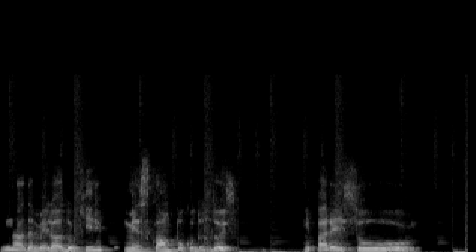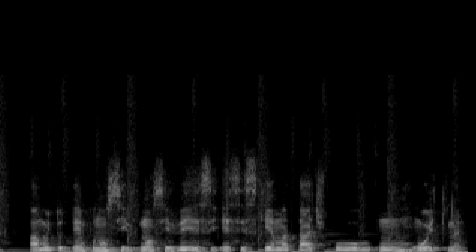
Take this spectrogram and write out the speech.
Nada melhor do que mesclar um pouco dos dois. E para isso, há muito tempo não se, não se vê esse, esse esquema tático 1-8, né?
